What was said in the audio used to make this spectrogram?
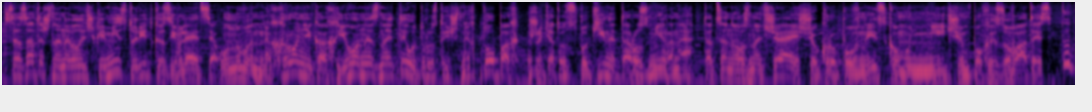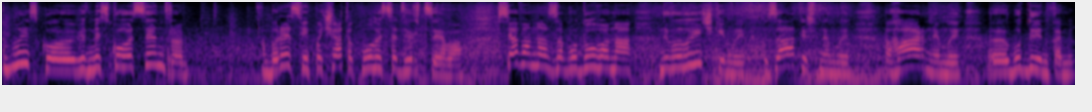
Це затишне невеличке місто рідко з'являється у новинних хроніках. Його не знайти у туристичних топах. Життя тут спокійне та розмірене. Та це не означає, що Кропивницькому нічим похизуватись. Тут близько від міського центру бере свій початок вулиця Двірцева. Вся вона забудована невеличкими, затишними, гарними е, будинками.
